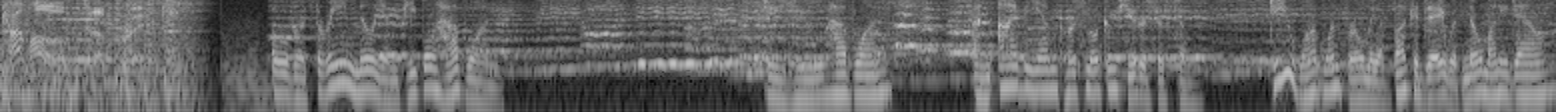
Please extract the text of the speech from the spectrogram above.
come home to the Brick. Over 3 million people have one. Do you have one? An IBM personal computer system. Do you want one for only a buck a day with no money down?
